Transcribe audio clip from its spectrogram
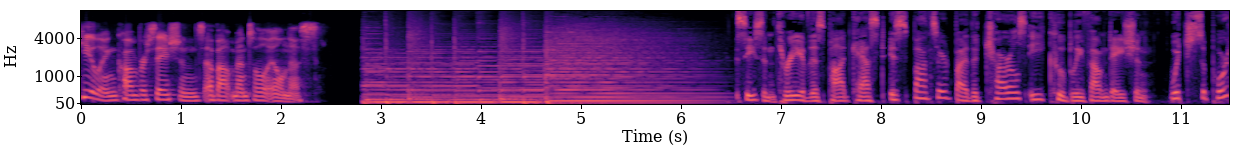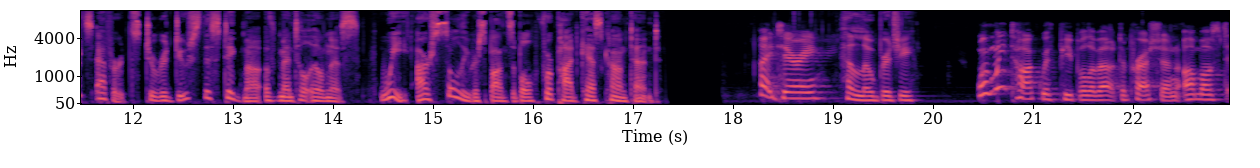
healing conversations about mental illness. Season three of this podcast is sponsored by the Charles E. Kubly Foundation, which supports efforts to reduce the stigma of mental illness. We are solely responsible for podcast content. Hi, Terry. Hello, Bridgie. When we talk with people about depression, almost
